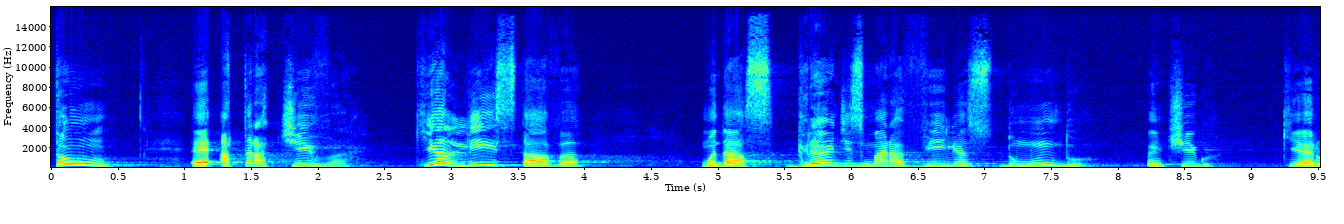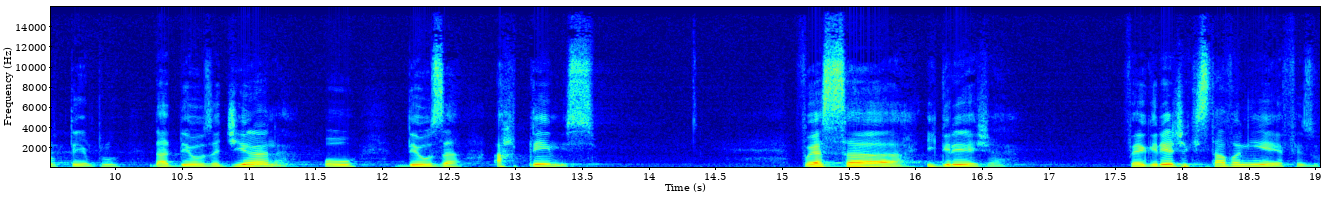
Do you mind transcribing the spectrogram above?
tão é, atrativa, que ali estava uma das grandes maravilhas do mundo antigo, que era o templo da deusa Diana, ou deusa Artemis. Foi essa igreja, foi a igreja que estava ali em Éfeso,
